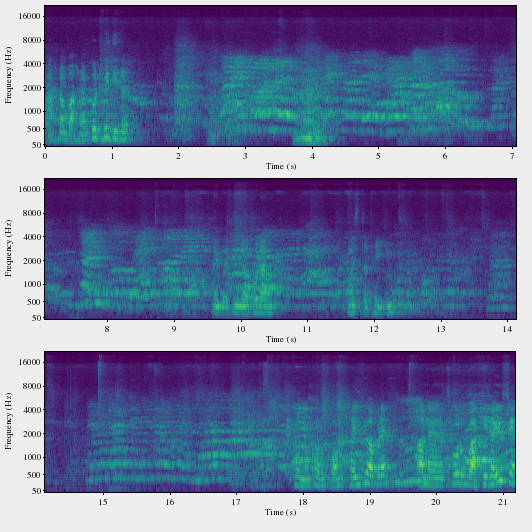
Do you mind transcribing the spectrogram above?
વાહનો બહાનો ગોઠવી દીધા. એ બાજુ રહોડા મસ્ત થઈ ગયું. ઘણું ખરું કામ થઈ ગયું આપણે. અને થોડું બાકી રહ્યું છે.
